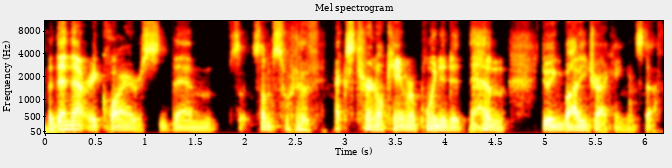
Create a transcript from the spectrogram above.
But then that requires them some sort of external camera pointed at them doing body tracking and stuff.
